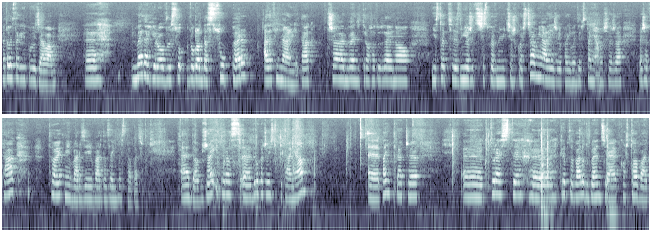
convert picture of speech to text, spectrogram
Natomiast tak jak powiedziałam, e, Meta wysu- wygląda super, ale finalnie, tak? Trzeba będzie trochę tutaj, no, niestety zmierzyć się z pewnymi ciężkościami, ale jeżeli Pani będzie w stanie, a myślę, że, że tak, to jak najbardziej warto zainwestować. E, dobrze, i teraz e, druga część pytania. E, pani pyta, czy któraś z tych e, kryptowalut będzie kosztować,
